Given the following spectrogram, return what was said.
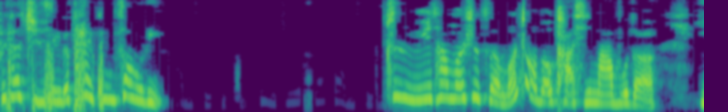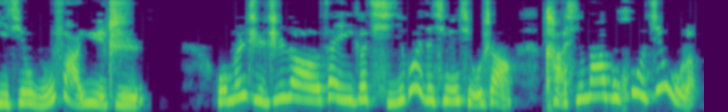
为他举行个太空葬礼。”至于他们是怎么找到卡西抹布的，已经无法预知。我们只知道，在一个奇怪的星球上，卡西抹布获救了。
